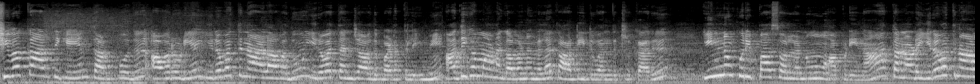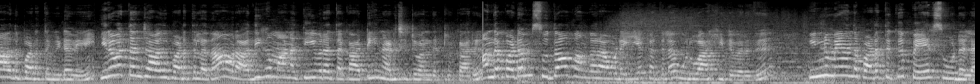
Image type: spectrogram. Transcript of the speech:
சிவகார்த்திகேயன் தற்போது அவருடைய இருபத்தி நாலாவதும் இருபத்தஞ்சாவது படத்துலையுமே அதிகமான கவனங்களை காட்டிட்டு வந்துட்டு இருக்காரு இன்னும் குறிப்பா சொல்லணும் அப்படின்னா தன்னோட இருபத்தி நாலாவது படத்தை விடவே இருபத்தஞ்சாவது படத்துல தான் அவர் அதிகமான தீவிரத்தை காட்டி நடிச்சிட்டு வந்துட்டு இருக்காரு அந்த படம் சுதா கங்கராவோட இயக்கத்துல உருவாகிட்டு வருது. இன்னுமே அந்த படத்துக்கு பேர் சூடல.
